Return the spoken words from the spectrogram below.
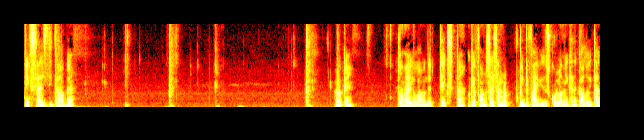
টেক্সট সাইজ দিতে হবে। ওকে তো হয়ে গেল আমাদের টেক্সটটা ওকে ফন্ট সাইজ আমরা টোয়েন্টি ফাইভ ইউজ করলাম, এখানে কালোই থাক।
